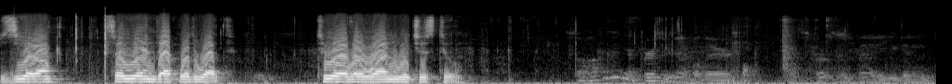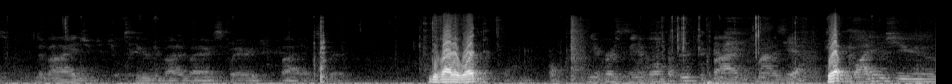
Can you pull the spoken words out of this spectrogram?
0. So you end up with what? 2 over 1, which is 2. So how come in your first example there, x versus infinity, you didn't divide two divided by x squared by x squared? Divided what? in your first example, five minus, yeah. Yep. Why didn't you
